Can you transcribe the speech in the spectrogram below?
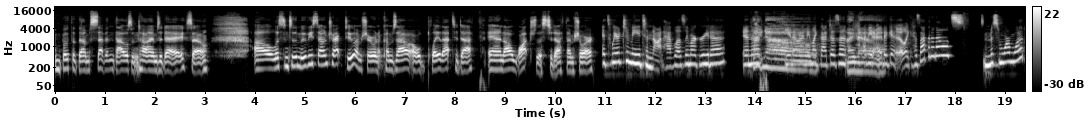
both of them, seven thousand times a day. So I'll listen to the movie soundtrack too. I'm sure when it comes out, I'll play that to death, and I'll watch this to death. I'm sure. It's weird to me to not have Lesli Margherita it. I know. You know what I mean? Like that doesn't. I know. I mean, and again, like has that been announced? Miss Wormwood?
